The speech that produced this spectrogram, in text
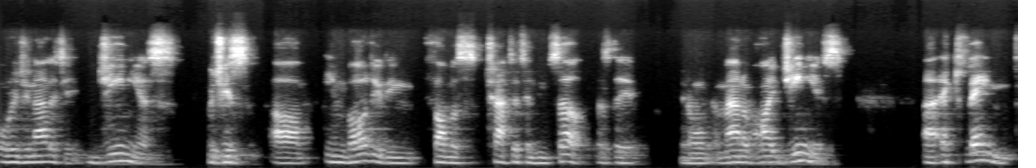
originality, genius, which is uh, embodied in Thomas Chatterton himself as the you know a man of high genius, uh, acclaimed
